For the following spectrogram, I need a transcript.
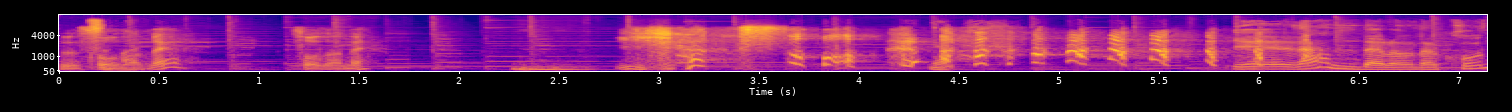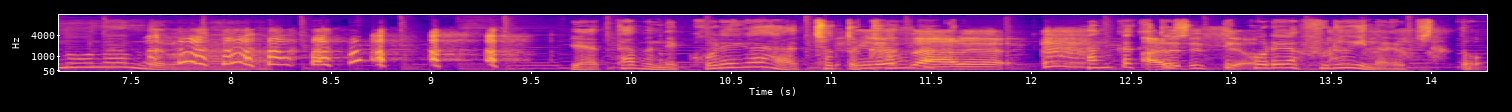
うんそうだね。そうだね。うん。いやそう。いやなんだろうな。このなんだろうな。いや多分ねこれがちょっと皆感覚あれ感覚としてこれが古いのよきっと。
